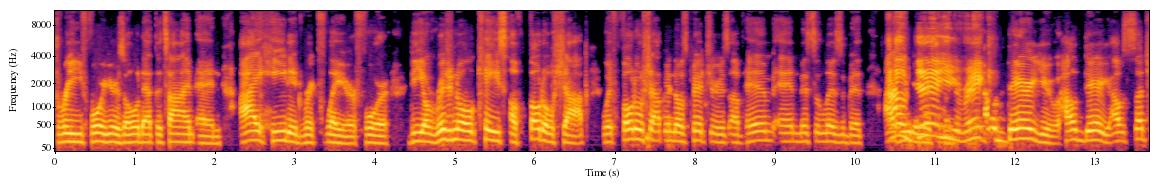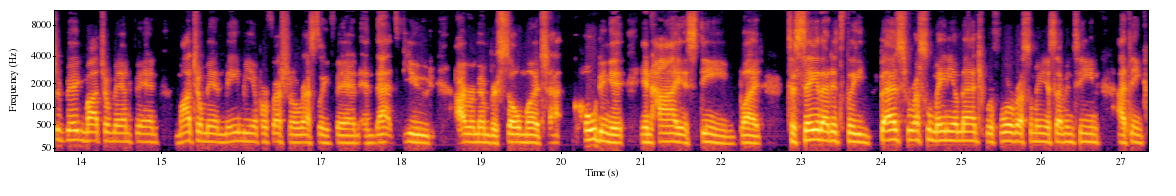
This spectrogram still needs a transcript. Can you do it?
three, four years old at the time, and I hated Ric Flair for the original case of Photoshop with photoshopping those pictures of him and Miss Elizabeth. How dare you, Ric? How dare you? How dare you? I was such a big Macho Man fan. Macho Man made me a professional wrestling fan, and that feud I remember so much, uh, holding it in high esteem. But to say that it's the best WrestleMania match before WrestleMania 17, I think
